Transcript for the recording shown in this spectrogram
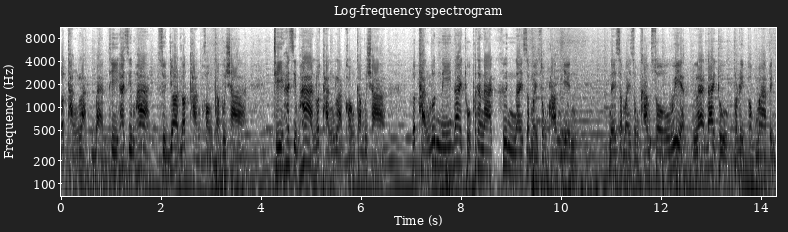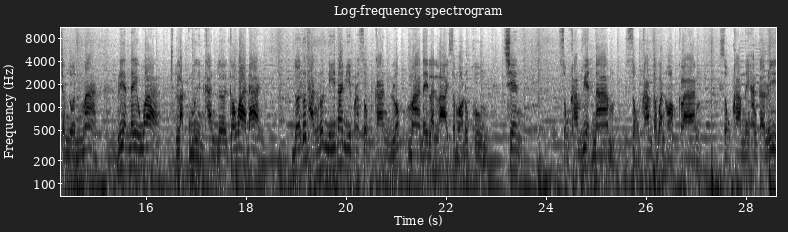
รถถังหลักแบบ T55 สุดยอดรถถังของกัมพูชา T55 รถถังหลักของกัมพูชา รถถังรุ่นนี้ได้ถูกพัฒนาขึ้นในสมัยสงครามเย็น ในสมัยสงครามโซเวียต และได้ถูกผลิตออกมาเป็นจำนวนมาก เรียกได้ว่าหลักหมื่นคันเลยก็ว่าได้ โดยรถถังรุ่นนี้ได้มีประสบการณ์ลบมาในหลาย ๆ สมรภูมิ เช่น สงครามเวียดนาม สงครามตะวันออกกลาง สงครามในฮังการี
